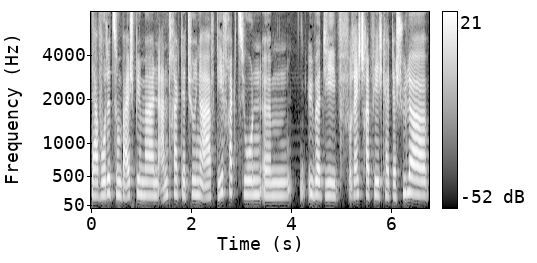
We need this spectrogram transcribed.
Da wurde zum Beispiel mal ein Antrag der Thüringer AfD-Fraktion ähm, über die Rechtschreibfähigkeit der Schüler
